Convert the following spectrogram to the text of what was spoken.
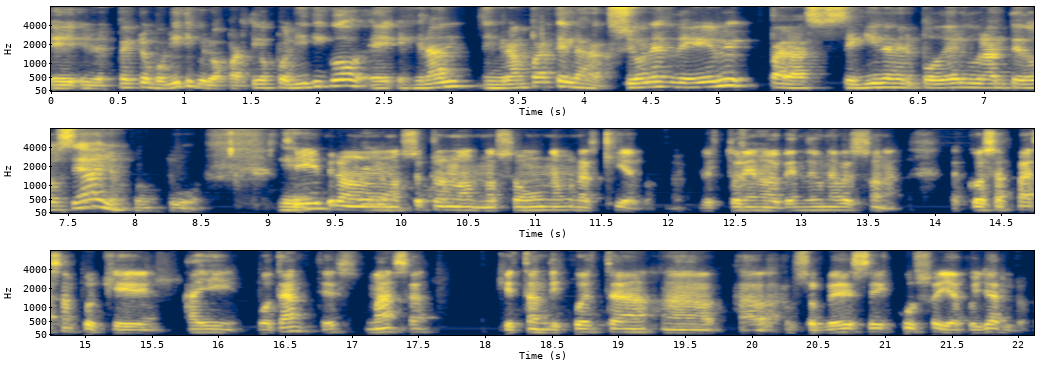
eh, el espectro político y los partidos políticos, eh, es gran, en gran parte las acciones de él para seguir en el poder durante 12 años, como tuvo. Sí, eh, pero nosotros no, no somos una monarquía, la historia no depende de una persona, las cosas pasan porque hay votantes, masa, que están dispuestas a, absorber ese discurso y apoyarlo.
